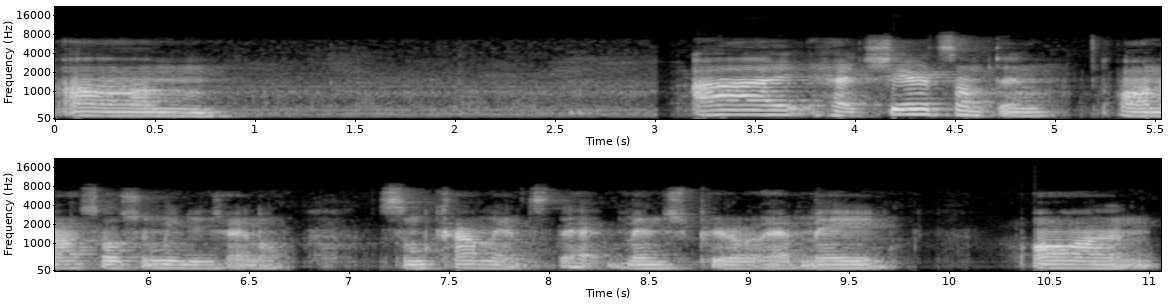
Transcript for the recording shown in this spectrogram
Um, I had shared something on our social media channel, some comments that Ben Shapiro had made on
